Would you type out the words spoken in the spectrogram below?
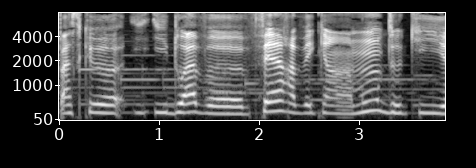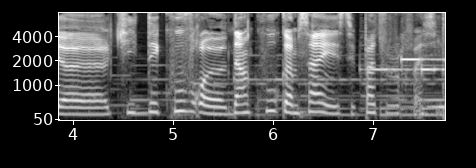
parce que ils doivent euh, faire avec un monde qui euh, qui découvre euh, d'un coup comme ça et c'est pas toujours facile.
